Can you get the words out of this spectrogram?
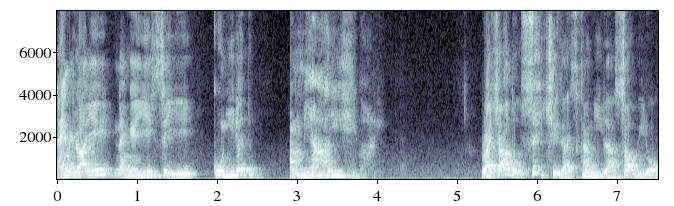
နိုင်ငံတကာရေးနိုင်ငံရေးစစ်ရေးကူညီတဲ့သူအများကြီးရှိပါတယ်ရုရှားတို့စစ်အခြေဆိုင်စကန်ကြီးလာစောက်ပြီးတော့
